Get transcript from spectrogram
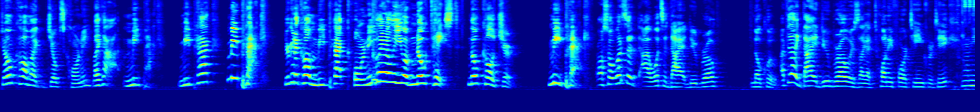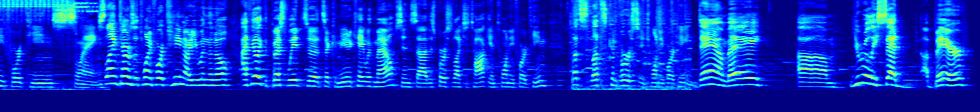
Don't call my jokes corny. Like, ah, meat pack. Meat pack? Meat pack! You're gonna call meat pack corny? Clearly you have no taste, no culture. Meat pack. Also, what's a uh, what's a diet dude bro? No clue. I feel like Diet Dude Bro is like a 2014 critique. 2014 slang. Slang terms of 2014, are you in the know? I feel like the best way to, to communicate with Mal, since uh, this person likes to talk in 2014, let's let's converse in 2014. Damn, bae. Um, you really said a bear.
